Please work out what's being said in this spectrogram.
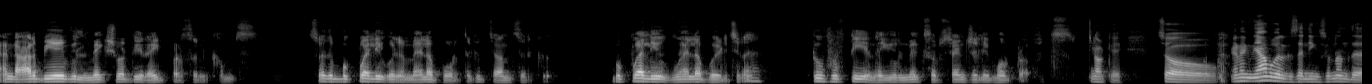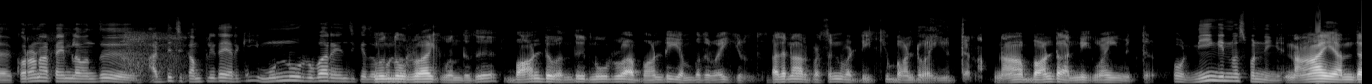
and RBI will make sure the right person comes so இது புக் வேல்யூ கொஞ்சம் மேலே போகிறதுக்கு சான்ஸ் இருக்குது புக் வேல்யூக்கு மேலே போயிடுச்சுன்னா two fifty and you will make substantially more profits okay so எனக்கு ஞாபகம் இருக்குது சார். நீங்கள் சொன்ன அந்த கொரோனா டைமில் வந்து அடிச்சு கம்ப்ளீட்டாக இறக்கி முந்நூறுரூபா ரேஞ்சுக்கு வந்தாங்க. முந்நூறுரூவாய்க்கு வந்தது. பாண்டு வந்து நூறுரூவா பாண்டு எண்பது ரூபாய்க்கு இருந்தது. பதினாறு பர்சன்ட் வட்டிக்கு பாண்டு வாங்கி விற்றேன் நான். பாண்டு அன்னைக்கு வாங்கி விற்றேன் ஓ நீங்கள் இன்வெஸ்ட் பண்ணீங்க. நான் அந்த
